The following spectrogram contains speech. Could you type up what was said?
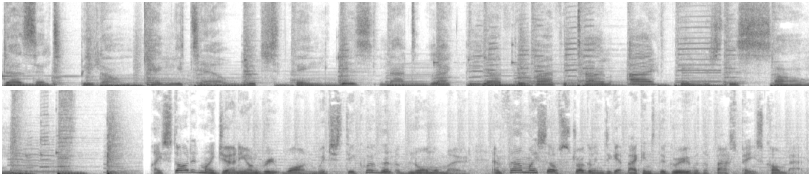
doesn't belong. Can you tell which thing is not like the other by the time I finish this song? I started my journey on Route 1, which is the equivalent of normal mode, and found myself struggling to get back into the groove of the fast paced combat.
